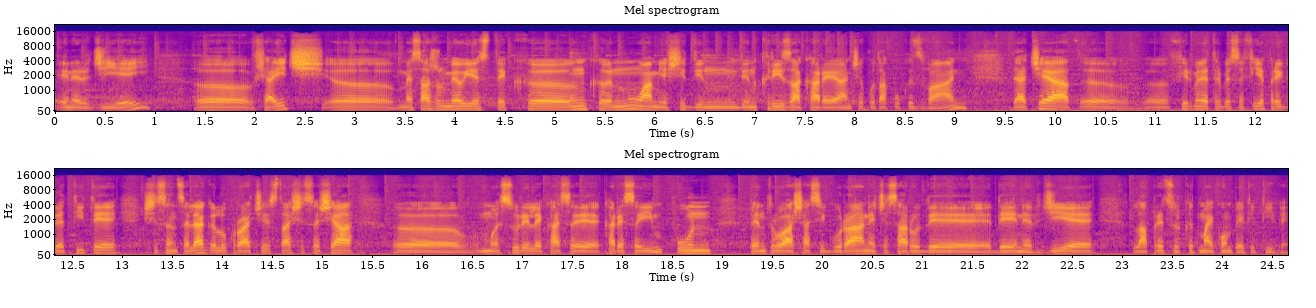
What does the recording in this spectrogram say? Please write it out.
energiei. Și aici mesajul meu este că încă nu am ieșit din, din criza care a început acum câțiva ani, de aceea firmele trebuie să fie pregătite și să înțeleagă lucrul acesta și să-și ia măsurile ca să, care să impun pentru a-și asigura necesarul de, de energie la prețuri cât mai competitive.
